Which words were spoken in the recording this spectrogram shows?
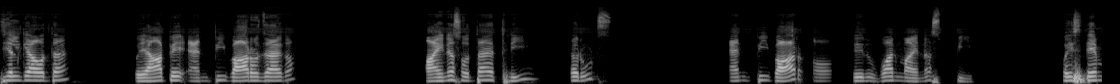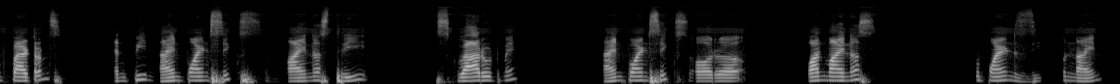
सी एल क्या होता है? तो यहाँ पे एन पी बार हो जाएगा। माइनस होता है three roots n p bar और फिर वन माइनस पी वही same patterns n p nine point six minus three square root में नाइन पॉइंट सिक्स और one minus two point zero nine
